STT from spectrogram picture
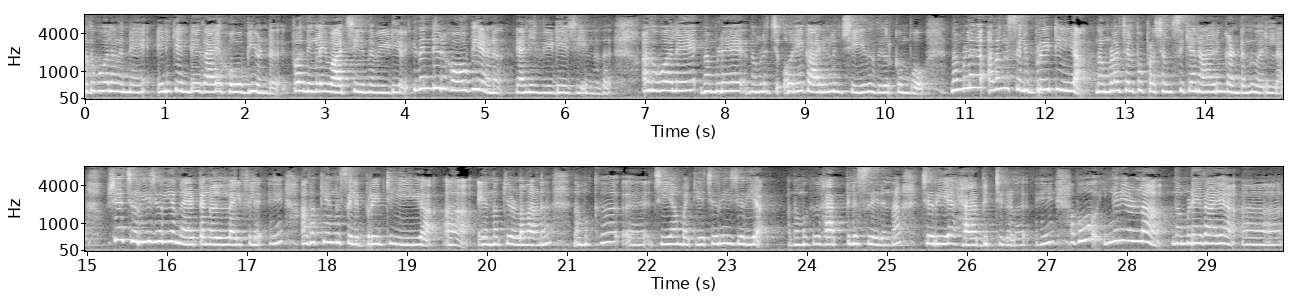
അതുപോലെ തന്നെ എനിക്ക് എന്റെതായ ഹോബിയുണ്ട് ഇപ്പോൾ നിങ്ങൾ ഈ വാച്ച് ചെയ്യുന്ന വീഡിയോ ഇതെന്റെ ഒരു ഹോബിയാണ് ഞാൻ ഈ വീഡിയോ ചെയ്യുന്നത്. അതുപോലെ നമ്മുടെ നമ്മൾ ഒരേ കാര്യങ്ങളും ചെയ്ത് തീർക്കുമ്പോൾ നമ്മൾ അതങ്ങ് സെലിബ്രേറ്റ് ചെയ്യുക. നമ്മളെ ചിലപ്പോൾ പ്രശംസിക്കാൻ ആരും കണ്ടെന്ന് വരില്ല. പക്ഷേ ചെറിയ ചെറിയ നേട്ടങ്ങൾ ലൈഫിൽ അതൊക്കെ അങ്ങ് സെലിബ്രേറ്റ് ചെയ്യുക എന്നൊക്കെയുള്ളതാണ് നമുക്ക് ചെയ്യാൻ പറ്റിയ ചെറിയ ചെറിയ നമുക്ക് ഹാപ്പിനെസ് തരുന്ന ചെറിയ ഹാബിറ്റുകൾ അപ്പോൾ ഇങ്ങനെയുള്ള നമ്മുടേതായ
